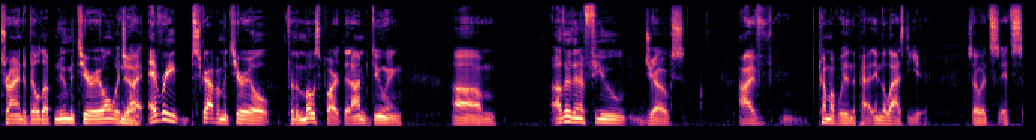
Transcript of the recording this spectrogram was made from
trying to build up new material. Which Yeah. I, every scrap of material, for the most part, that I'm doing, um, other than a few jokes, I've come up with in the past in the last year. So it's it's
